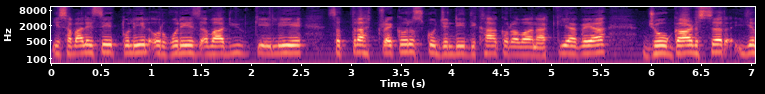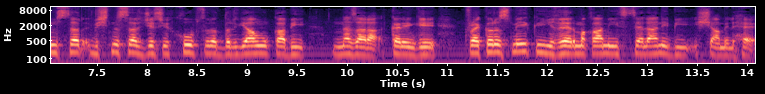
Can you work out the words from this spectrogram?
اس حوالے سے تلیل اور گریز وادیوں کے لیے سترہ ٹریکرز کو جنڈی دکھا کر روانہ کیا گیا جو گارڈ سر یمسر وشنسر جیسی خوبصورت دریاؤں کا بھی نظارہ کریں گے ٹریکرز میں کئی غیر مقامی سیلانی بھی شامل ہے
